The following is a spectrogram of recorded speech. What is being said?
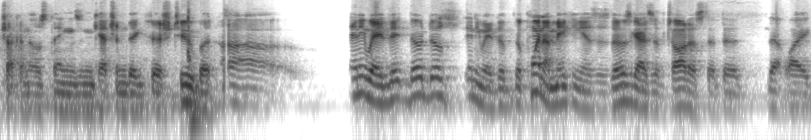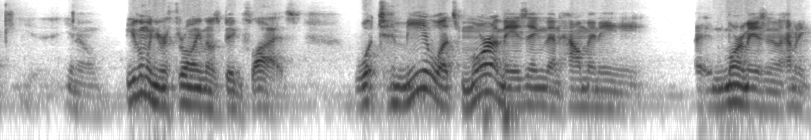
chucking those things and catching big fish too. But uh, anyway, they, those anyway, the, the point I'm making is is those guys have taught us that the that like you know even when you're throwing those big flies, what to me what's more amazing than how many uh, more amazing than how many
